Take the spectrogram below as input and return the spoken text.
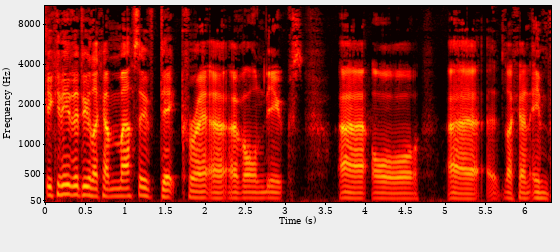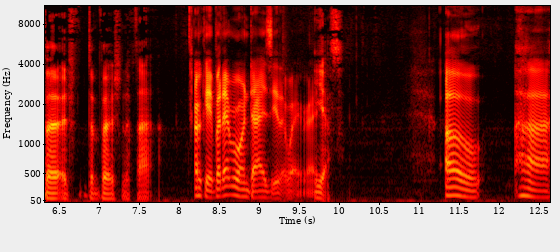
You can either do like a massive dick crater of all nukes, uh, or uh, like an inverted version of that. Okay, but everyone dies either way, right? Yes. Oh, uh,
